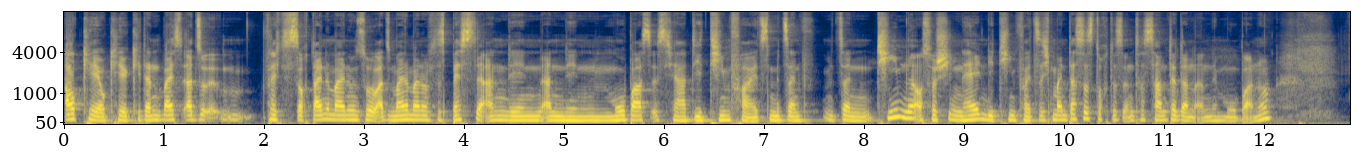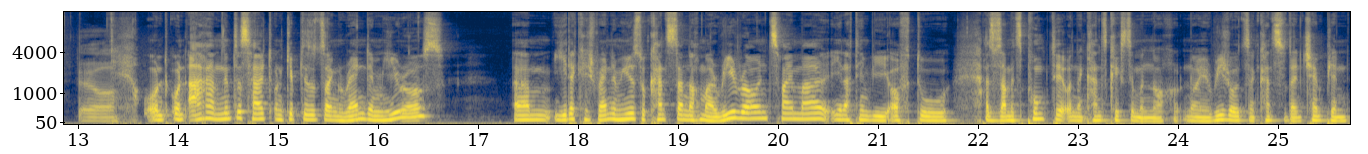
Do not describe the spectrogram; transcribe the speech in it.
Okay, okay, okay. Dann weißt also ähm, vielleicht ist es auch deine Meinung so. Also meine Meinung, das Beste an den, an den MOBAs ist ja die Teamfights mit, sein, mit seinem Team, ne, aus verschiedenen Helden, die Teamfights. Ich meine, das ist doch das Interessante dann an dem MOBA, ne? Ja. Und, und Aram nimmt es halt und gibt dir sozusagen Random Heroes. Ähm, jeder kriegt Random Heroes. Du kannst dann noch mal rerollen zweimal, je nachdem, wie oft du, also sammelst Punkte und dann kannst, kriegst du immer noch neue Rerolls. Dann kannst du deinen Champion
